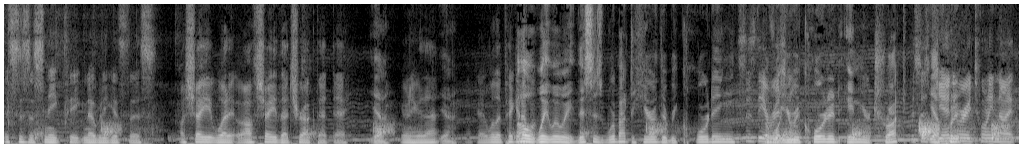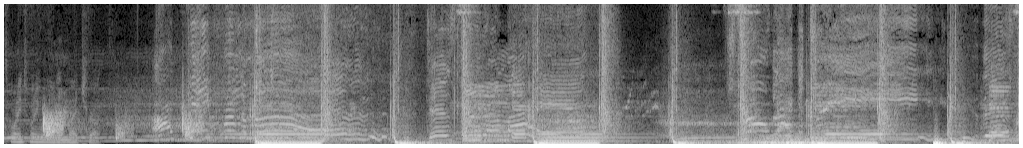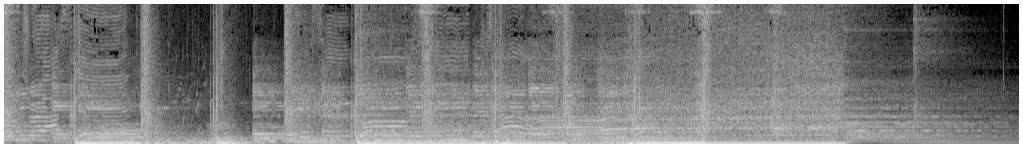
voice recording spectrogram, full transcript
This is a sneak peek. Nobody gets this. I'll show you what it. I'll show you that truck that day. Yeah. You want to hear that? Yeah. Okay. Will it pick it up? Oh up? wait, wait, wait! This is we're about to hear the recording This is the of what you original. recorded in your truck. This is yeah, put it- January 29th, 2021 in my truck. I came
